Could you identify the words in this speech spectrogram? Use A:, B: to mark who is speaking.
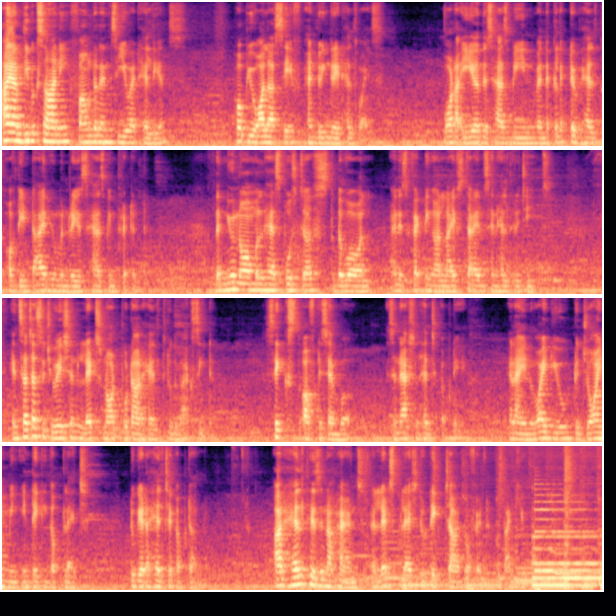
A: Hi, I'm Deepak Sahni, founder and CEO at Healthians. Hope you all are safe and doing great health wise. What a year this has been when the collective health of the entire human race has been threatened. The new normal has pushed us to the wall and is affecting our lifestyles and health regimes. In such a situation, let's not put our health to the backseat. 6th of December is a National Health Checkup Day, and I invite you to join me in taking a pledge to get a health checkup done. Our health is in our hands, and let's pledge to take charge of it. Thank you.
